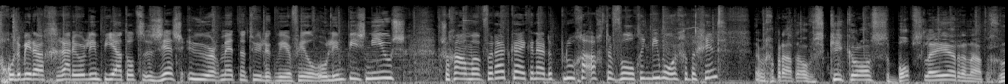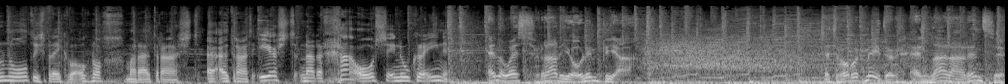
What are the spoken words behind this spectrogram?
Goedemiddag, Radio Olympia tot 6 uur met natuurlijk weer veel Olympisch nieuws. Zo gaan we vooruitkijken naar de ploegenachtervolging die morgen begint. We gaan praten over skicross, bobsleeën, Renate Groenewold, die spreken we ook nog. Maar uiteraard, uh, uiteraard eerst naar de chaos in Oekraïne. NOS Radio Olympia. Met Robert Meder en Lara Rensen.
